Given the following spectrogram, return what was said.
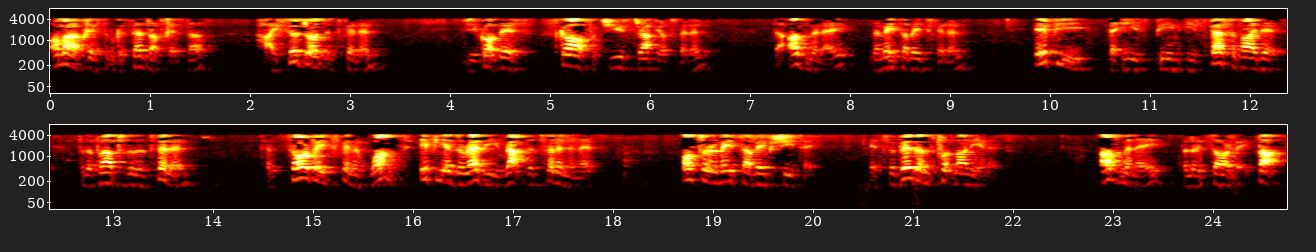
Omar Rav because said Rav Chisda, Hai Sudra tefillin, if you've got this scarf which you use to wrap your tefillin, the azmene, the meitzabei tefillin, if he, that he's been, he specified it for the purpose of the tefillin, then sorbet tefillin, once, if he has already wrapped the tefillin in it, otter meitzabei pshite. It's forbidden to put money in it. Azmane below Sarve. But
